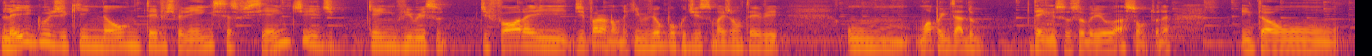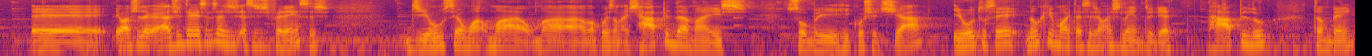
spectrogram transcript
leigo, de quem não teve experiência suficiente, de quem viu isso de fora e. De fora não, né? Quem viveu um pouco disso, mas não teve um, um aprendizado denso sobre o assunto, né? Então, é, eu acho, acho interessante essas, essas, diferenças de um ser uma, uma, uma, uma, coisa mais rápida, mais sobre ricochetear, e outro ser, não que Muay Thai seja mais lento, ele é rápido também,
